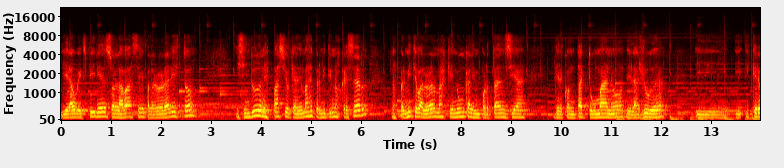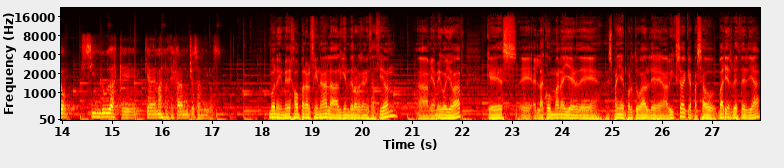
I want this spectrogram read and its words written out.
y el AV Experience son la base para lograr esto. Y sin duda un espacio que además de permitirnos crecer, nos permite valorar más que nunca la importancia del contacto humano, de la ayuda. Y, creo sin dudas que, además nos dejará muchos amigos. Bueno, y me he dejado para el final a alguien de la organización, a mi amigo Joab, que es eh, la manager de España y Portugal de Avixa, que ha pasado varias veces ya.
